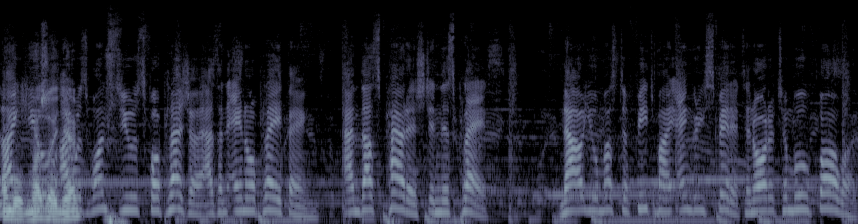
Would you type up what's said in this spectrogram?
Albo marzenie. And thus perished in this place. Now you must defeat my angry spirit in order to move forward.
